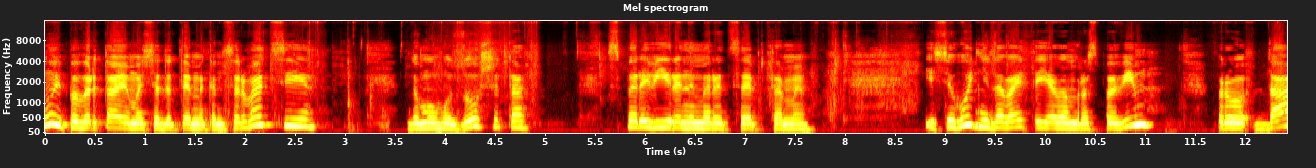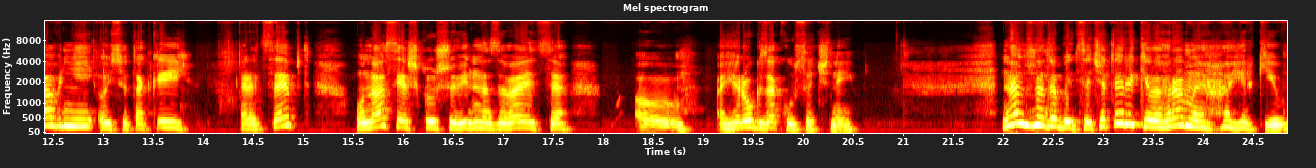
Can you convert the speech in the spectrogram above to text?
Ну і повертаємося до теми консервації, до мого зошита з перевіреними рецептами. І сьогодні давайте я вам розповім про давній ось отакий рецепт. У нас я ж кажу, що він називається огірок закусочний. Нам знадобиться 4 кг огірків,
